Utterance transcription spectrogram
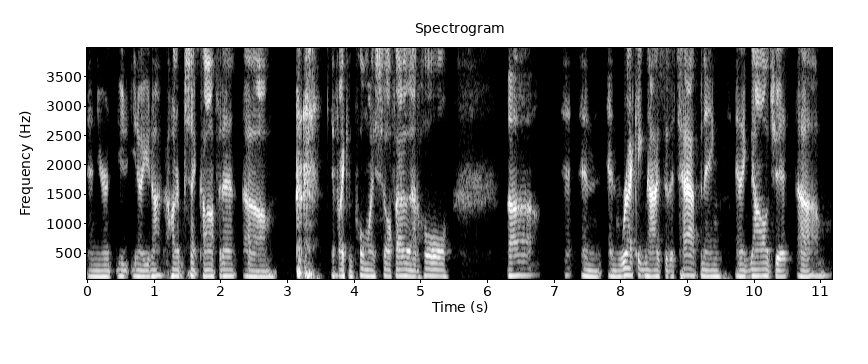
and you're, you, you know, you're not 100% confident. Um, if I can pull myself out of that hole, uh, and and recognize that it's happening and acknowledge it. Um,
